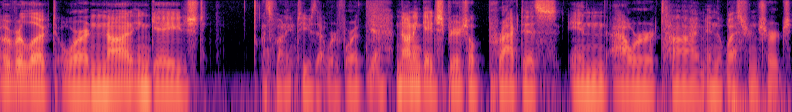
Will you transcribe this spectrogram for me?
overlooked or non engaged. It's funny to use that word for it. Yeah. Non engaged spiritual practice in our time in the Western church.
